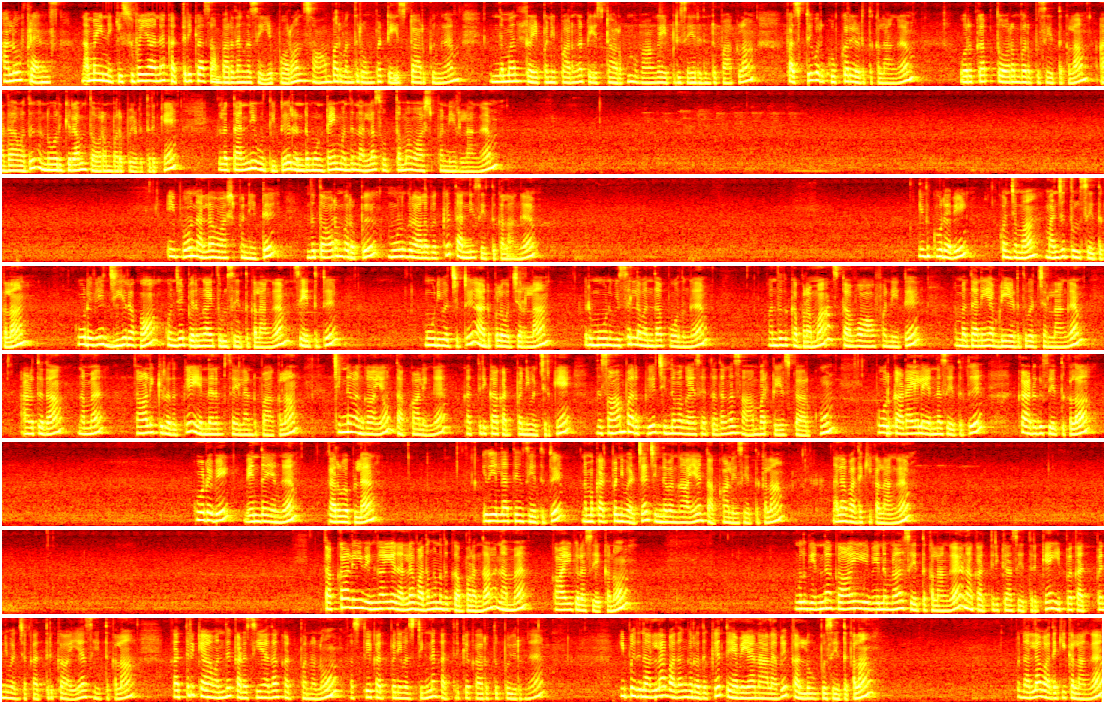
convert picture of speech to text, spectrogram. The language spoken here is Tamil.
ஹலோ ஃப்ரெண்ட்ஸ் நம்ம இன்றைக்கி சுவையான கத்திரிக்காய் சாம்பார் தாங்க செய்ய போகிறோம் சாம்பார் வந்து ரொம்ப டேஸ்ட்டாக இருக்குங்க. இந்த மாதிரி ட்ரை பண்ணி பாருங்கள் டேஸ்ட்டாக இருக்கும். வாங்க எப்படி செய்கிறதுன்ட்டு பார்க்கலாம். ஃபஸ்ட்டு ஒரு குக்கர் எடுத்துக்கலாங்க. ஒரு கப் தோரம்பருப்பு சேர்த்துக்கலாம். அதாவது நூறு கிராம் தோரம்பருப்பு எடுத்திருக்கேன். இதில் தண்ணி ஊற்றிட்டு ரெண்டு மூணு டைம் வந்து நல்லா சுத்தமாக வாஷ் பண்ணிடலாங்க இப்போது நல்லா வாஷ் பண்ணிவிட்டு இந்த துவரம்பருப்பு மூழ்கிற அளவுக்கு தண்ணி சேர்த்துக்கலாங்க. இது கூடவே கொஞ்சமாக மஞ்சத்தூள் சேர்த்துக்கலாம். கூடவே ஜீரகம் கொஞ்சம் பெருங்காயத்தூள் சேர்த்துக்கலாங்க. சேர்த்துட்டு மூடி வச்சுட்டு அடுப்பில் வச்சிடலாம் ஒரு மூணு விசிலில் வந்தால் போதுங்க. வந்ததுக்கப்புறமா ஸ்டவ் ஆஃப் பண்ணிவிட்டு நம்ம தனியாக அப்படியே எடுத்து வச்சிடலாங்க அடுத்ததாக நம்ம தாளிக்கிறதுக்கு என்னென்ன செய்யலான்ட்டு பார்க்கலாம். சின்ன வெங்காயம் தக்காளிங்க கத்திரிக்காய் கட் பண்ணி வச்சுருக்கேன். இந்த சாம்பாருக்கு சின்ன வெங்காயம் சேர்த்தா தாங்க சாம்பார் டேஸ்ட்டாக இருக்கும். இப்போ ஒரு கடாயில் எண்ணெய் சேர்த்துட்டு கடுகு சேர்த்துக்கலாம். கூடவே வெந்தயங்க கருவேப்பிலை இது எல்லாத்தையும் சேர்த்துட்டு நம்ம கட் பண்ணி வச்ச சின்ன வெங்காயம் தக்காளியும் சேர்த்துக்கலாம். நல்லா வதக்கிக்கலாங்க. தக்காளி வெங்காயம் நல்லா வதங்கினதுக்கு அப்புறம் தான் நம்ம காய்களை சேர்க்கணும். உங்களுக்கு என்ன காய் வேணும்னாலும் சேர்த்துக்கலாங்க. நான் கத்திரிக்காய் சேர்த்துருக்கேன். இப்போ கட் பண்ணி வச்ச கத்திரிக்காயை சேர்த்துக்கலாம். கத்திரிக்காய் வந்து கடைசியாக தான் கட் பண்ணணும். ஃபஸ்ட்டே கட் பண்ணி வச்சிட்டிங்கன்னா கத்திரிக்காய் கருத்து போயிருங்க. இப்போ இது நல்லா வதங்குறதுக்கு தேவையான அளவு கல் உப்பு சேர்த்துக்கலாம். இப்போ நல்லா வதக்கிக்கலாங்க.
